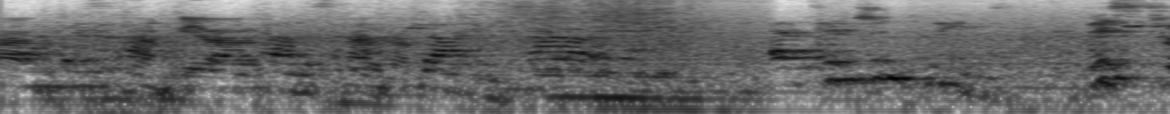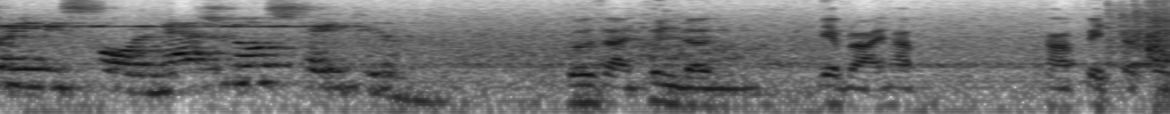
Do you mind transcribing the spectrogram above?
ทางจะให้บริการไปสถานีปลายทางสนามกีฬาแห่งชาติ Attention please. This train is for National Stadium. ผู้โดยสารขึ้นเดินเรียบร้อยครับเขาปิดประตู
